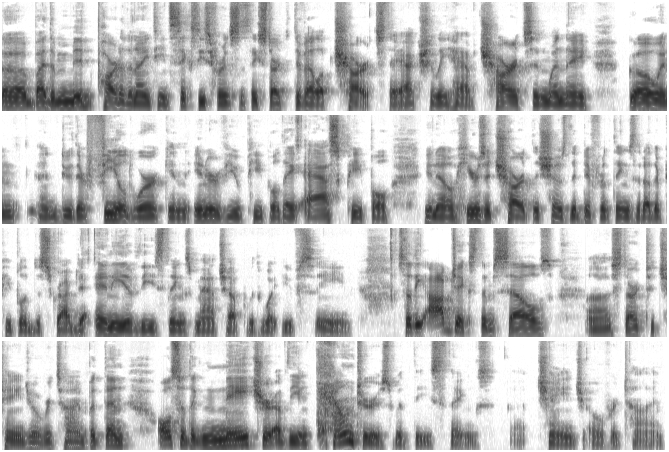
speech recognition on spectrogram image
Uh, by the mid part of the 1960s, for instance, they start to develop charts. They actually have charts, and when they go and, and do their field work and interview people, they ask people, you know, here's a chart that shows the different things that other people have described. Do any of these things match up with what you've seen? So the objects themselves uh, start to change over time. But then also the nature of the encounters with these things uh, change over time.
